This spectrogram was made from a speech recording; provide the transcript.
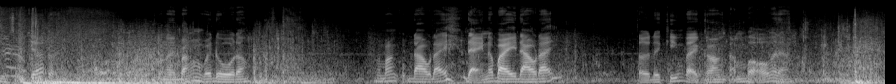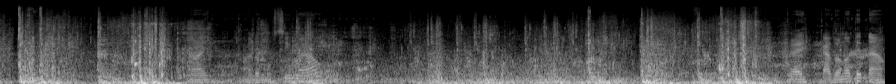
Mình sẽ chết rồi. Con này bắn không phải đùa đâu. Nó bắn cũng đau đấy, đạn nó bay đau đấy. Từ để kiếm vài con tẩm bổ cái đã. Rồi, họ được một xíu máu. Ok cào tụi nó tiếp nào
